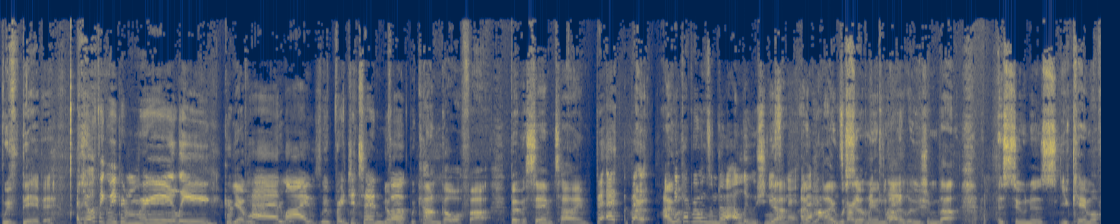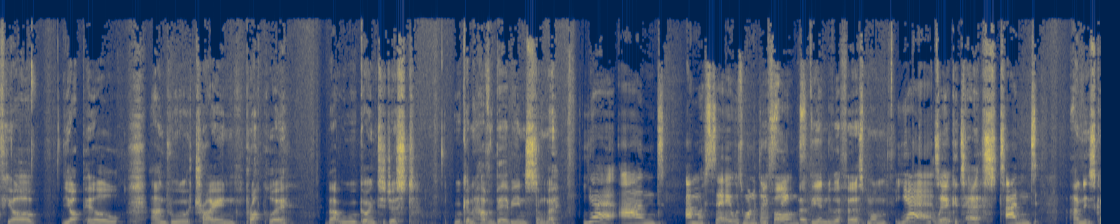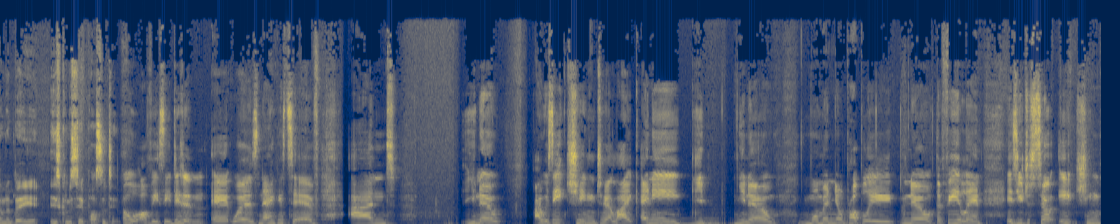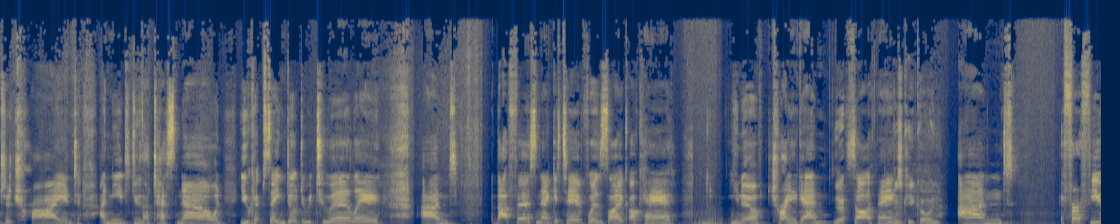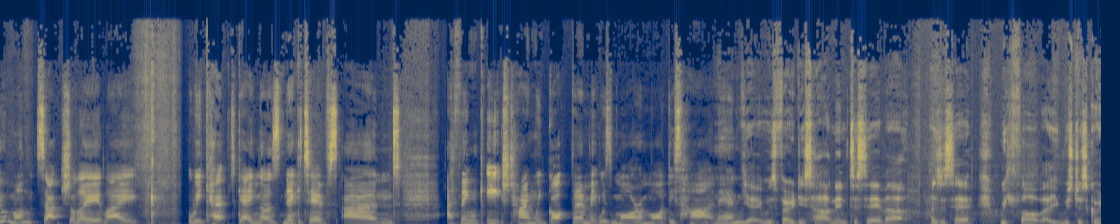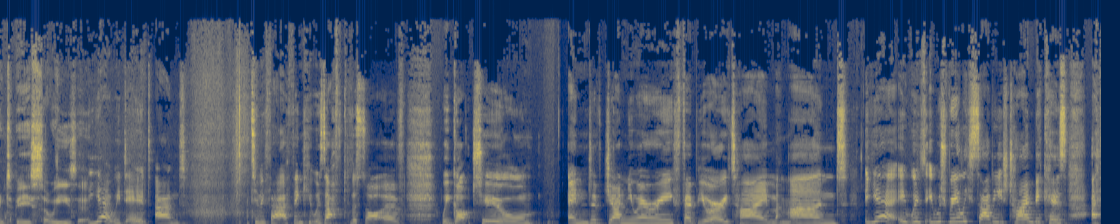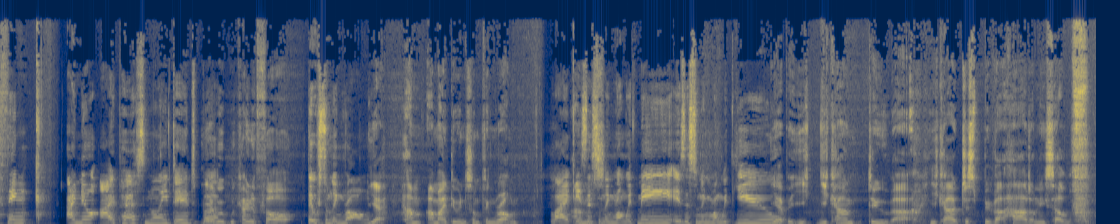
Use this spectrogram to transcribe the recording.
with baby. I don't think we can really compare Yeah, we- we- lives we- with Bridgerton. No, but, we, can't go off that. But at the same time, but, uh, but I- I, I think everyone's under that illusion, yeah, isn't it? I, That I happens was certainly under that illusion that as soon as you came off your your pill and we were trying properly, that we were going to just we are going to have a baby instantly. Yeah, and I must say it was one of those thought things. at the end of the first month, we'll, Yeah, we'll take we- a test, and and it's going to be it's going to say positive. oh, obviously it didn't. It was negative, and you know. I was itching to like any you, you know woman you'll probably know the feeling is you're just so itching to try and to, I need to do that test now and you kept saying don't do it too early. And that first negative was like okay you know try again Yeah, sort of thing. We'll just keep going. and for a few months actually like we kept getting those negatives and i think each time we got them it was more and more disheartening Yeah, it was very disheartening to say that. As I say, we thought that it was just going to be so easy. yeah we did and to be fair i think it was after the sort of we got to end of january february time Mm-hmm. and yeah it was it was really sad each time because i think i know i personally did but Yeah, we, we kind of thought, there was something wrong yeah, am, am I doing something wrong? Like, is there something wrong with me? Is there something wrong with you? Yeah, but you, you can't do that. You can't just be that hard on yourself.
